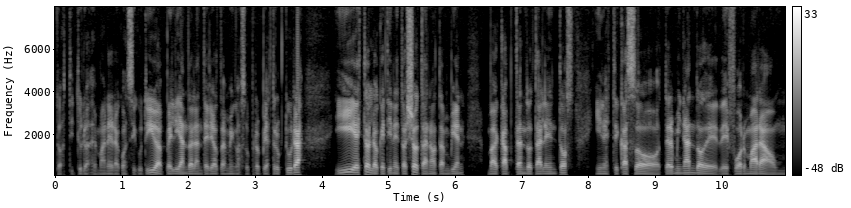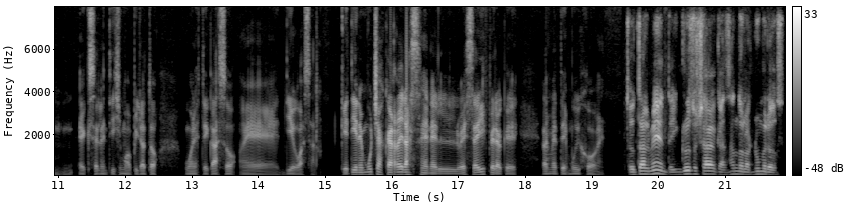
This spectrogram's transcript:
dos títulos de manera consecutiva, peleando al anterior también con su propia estructura. Y esto es lo que tiene Toyota, ¿no? También va captando talentos y en este caso terminando de, formar a un excelentísimo piloto, como en este caso eh, Diego Azar, que tiene muchas carreras en el V6, pero que realmente es muy joven. Totalmente, incluso ya alcanzando los números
